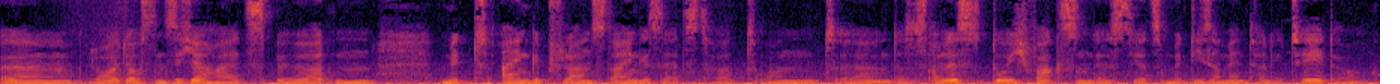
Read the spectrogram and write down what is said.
äh, Leute aus den Sicherheitsbehörden mit eingepflanzt, eingesetzt hat und äh, dass es alles durchwachsen ist jetzt mit dieser Mentalität auch.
